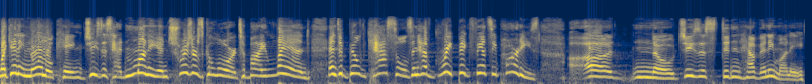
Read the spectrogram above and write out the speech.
Like any normal king, Jesus had money and treasures galore to buy land and to build castles and have great big fancy parties. Uh, no, Jesus didn't have any money.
